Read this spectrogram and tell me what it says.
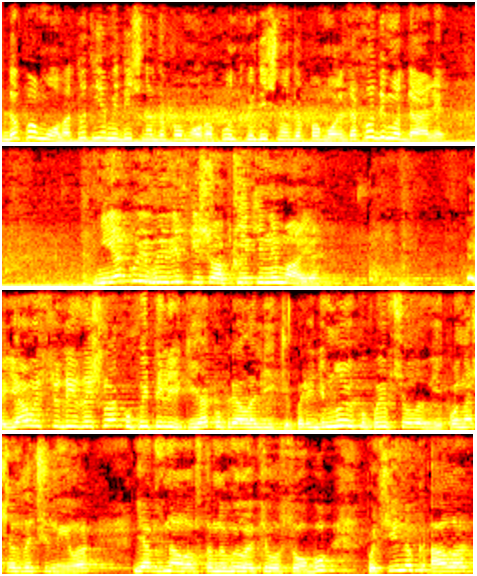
Допомога. Тут є медична допомога, пункт медичної допомоги. Заходимо далі. Ніякої вивіски, що аптеки немає. Я ось сюди зайшла купити ліки. Я купляла ліки. Переді мною купив чоловік. Вона ще зачинила. Я взнала, встановила цю особу. Починок Алла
